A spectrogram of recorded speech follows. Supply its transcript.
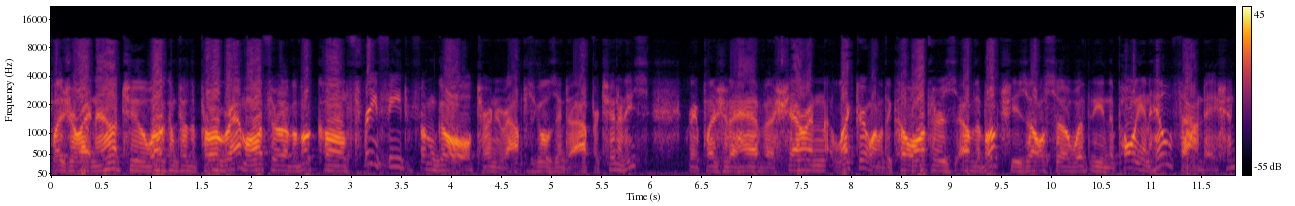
pleasure right now to welcome to the program author of a book called Three Feet from Gold Turning Obstacles into Opportunities. Great pleasure to have uh, Sharon Lechter, one of the co authors of the book. She's also with the Napoleon Hill Foundation,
